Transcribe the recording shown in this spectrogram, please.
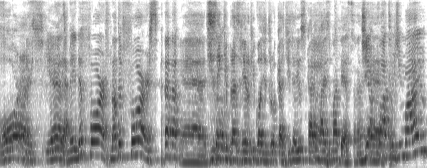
Yes, Yeah. May the Fourth, not the Force. É, dizem So- que brasileiro que gosta de trocadilho, aí os caras É. fazem uma dessa, né? Dia é, 4 de maio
